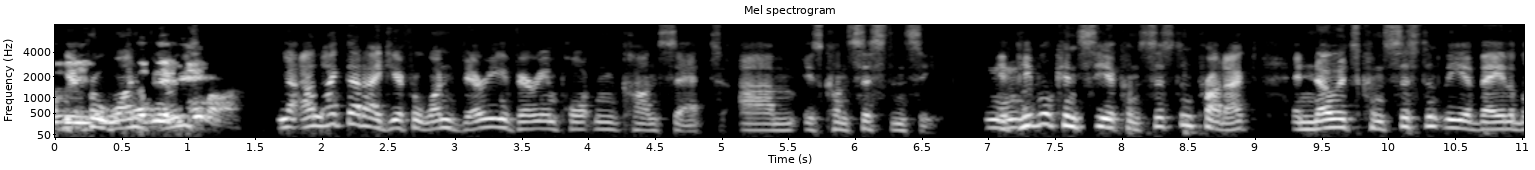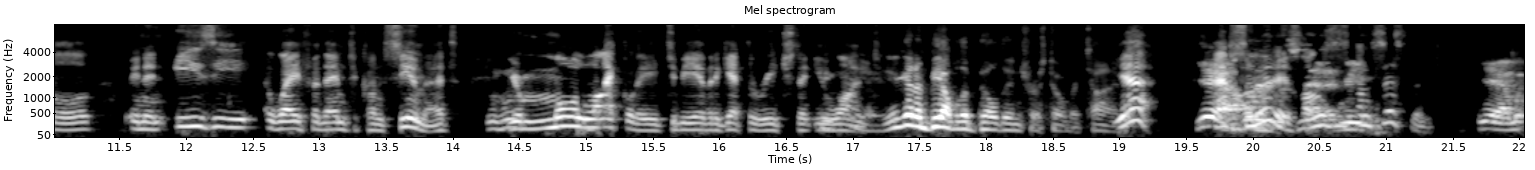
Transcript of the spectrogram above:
idea for one. Very, yeah, I like that idea for one very, very important concept um, is consistency. Mm-hmm. If people can see a consistent product and know it's consistently available in an easy way for them to consume it, mm-hmm. you're more likely to be able to get the reach that you want. Yeah, you're going to be able to build interest over time. Yeah, yeah, absolutely. 100%. As long as it's consistent. Yeah, we,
